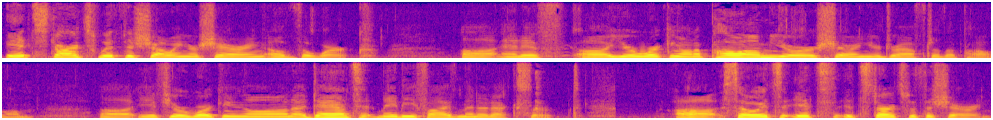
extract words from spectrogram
it starts with the showing or sharing of the work. Uh, and if uh, you're working on a poem, you're sharing your draft of the poem. Uh, if you're working on a dance, it may be five minute excerpt. Uh, so it's, it's, it starts with the sharing.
